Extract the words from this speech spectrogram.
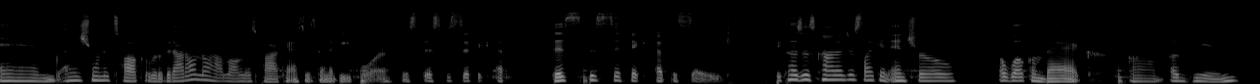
and I just want to talk a little bit. I don't know how long this podcast is going to be for this this specific ep- this specific episode because it's kind of just like an intro a welcome back um, again.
